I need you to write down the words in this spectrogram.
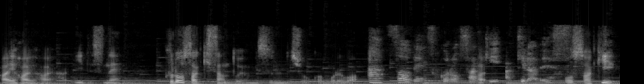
はいはいはいはい。いいですね。黒崎さんとお読みするんでしょうかこれは。あ、そうです。黒崎明です。黒崎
